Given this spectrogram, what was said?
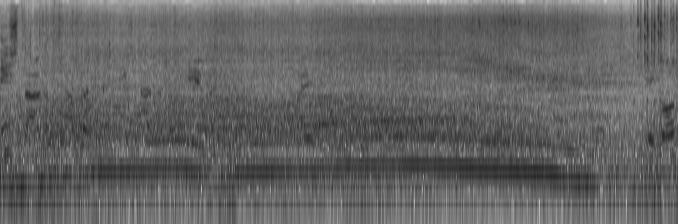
This done, let's have a look at this done, it's not human. Wait. Yeah, go on.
